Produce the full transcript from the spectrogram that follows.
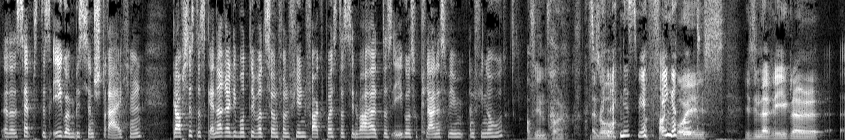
äh, das Selbst, das Ego ein bisschen streicheln. Glaubst du, ist das generell die Motivation von vielen Fuckboys, dass in Wahrheit das Ego so klein ist wie ein Fingerhut? Auf jeden Fall. also, klein ist wie ein Fuckboy Fingerhut. ist, ist in der Regel, äh,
